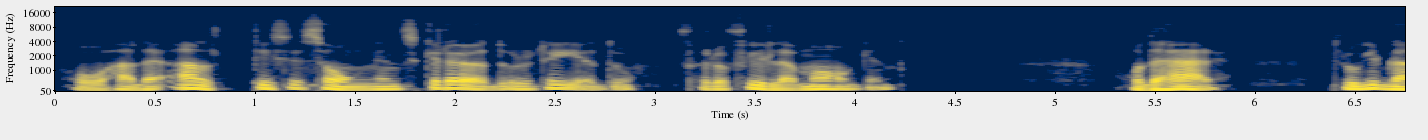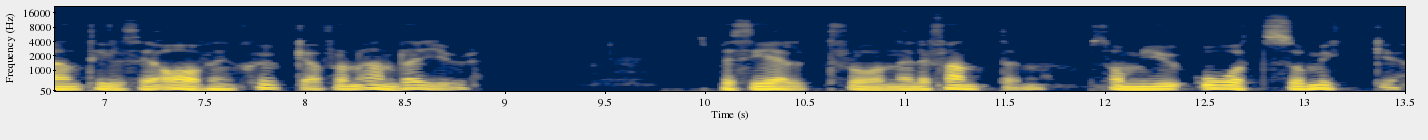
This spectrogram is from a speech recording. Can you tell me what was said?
och hade alltid säsongens grödor redo för att fylla magen. Och det här drog ibland till sig avundsjuka från andra djur. Speciellt från elefanten, som ju åt så mycket,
